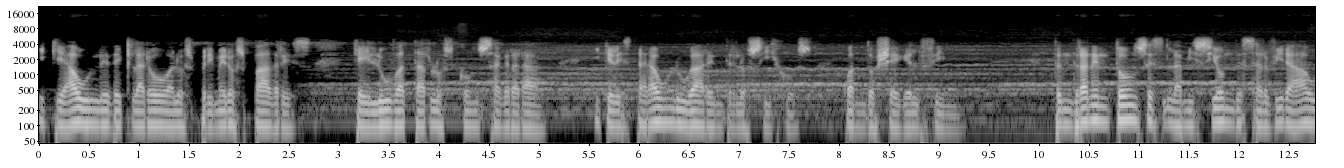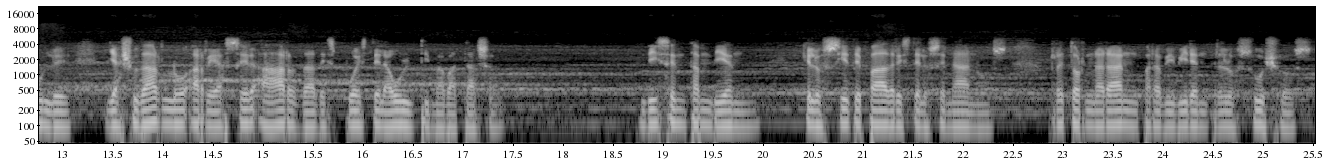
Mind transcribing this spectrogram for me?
y que Aule declaró a los primeros padres que Ilúvatar los consagrará y que les dará un lugar entre los hijos cuando llegue el fin. Tendrán entonces la misión de servir a Aule y ayudarlo a rehacer a Arda después de la última batalla. Dicen también que los siete padres de los enanos retornarán para vivir entre los suyos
